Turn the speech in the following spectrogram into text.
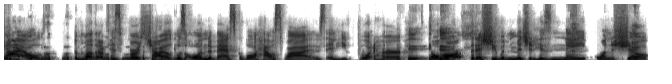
child, the mother of his first child was on the basketball housewives, and he fought her so hard so that she would mention his name on the show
